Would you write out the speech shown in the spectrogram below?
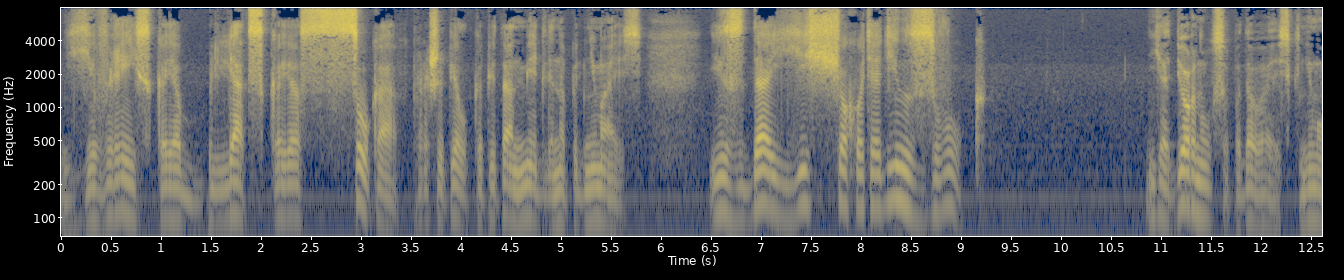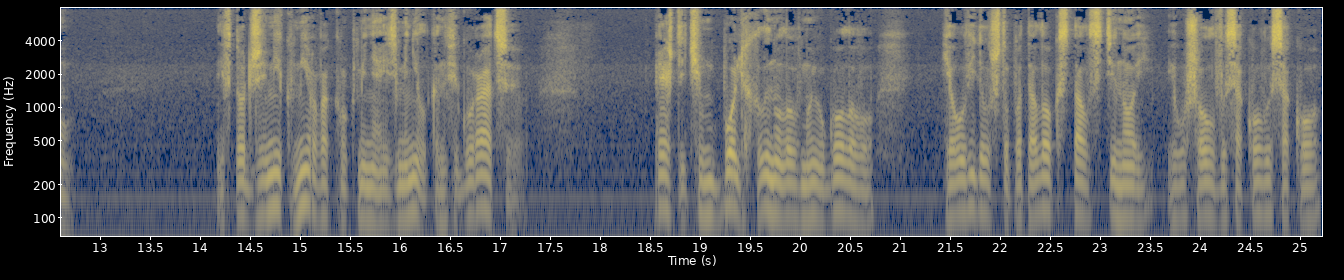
«Еврейская блядская сука!» — прошипел капитан, медленно поднимаясь. «Издай еще хоть один звук!» Я дернулся, подаваясь к нему. И в тот же миг мир вокруг меня изменил конфигурацию — Прежде чем боль хлынула в мою голову, я увидел, что потолок стал стеной и ушел высоко-высоко,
